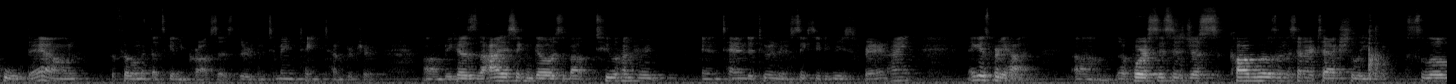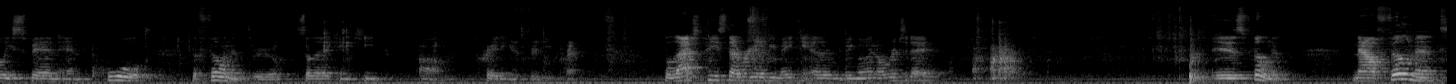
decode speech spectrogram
cool down the filament that's getting processed through and to maintain temperature. Um, because the highest it can go is about 200 and 10 to 260 degrees Fahrenheit. It gets pretty hot. Um, of course, this is just cogwheels in the center to actually slowly spin and pull the filament through so that it can keep um, creating your 3D print. The last piece that we're going to be making and uh, be going over today is filament. Now, filament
